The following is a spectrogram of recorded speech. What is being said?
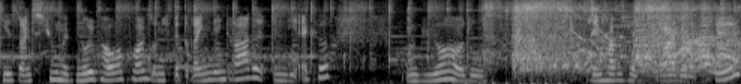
Hier ist ein Stew mit null Powerpoints und ich bedränge den gerade in die Ecke. Und ja, so. Den habe ich jetzt gerade gekillt.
